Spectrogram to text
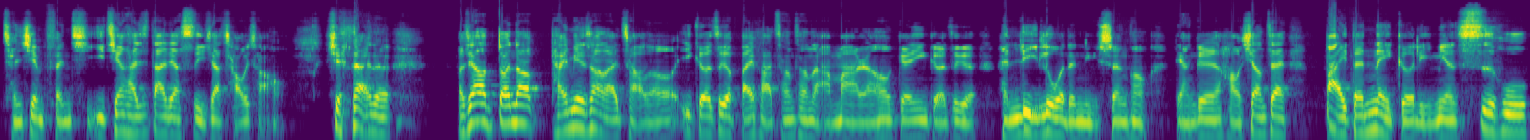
呈现分歧。以前还是大家私底下吵一吵哈，现在呢，好像要端到台面上来吵了。一个这个白发苍苍的阿妈，然后跟一个这个很利落的女生哈，两个人好像在拜登内阁里面似乎。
